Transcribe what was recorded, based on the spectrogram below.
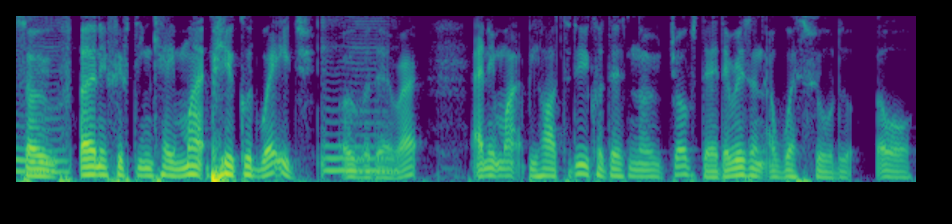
so Mm. f- earning 15k might be a good wage over there, Mm. right? And it might be hard to do because there's no jobs there. There isn't a Westfield or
